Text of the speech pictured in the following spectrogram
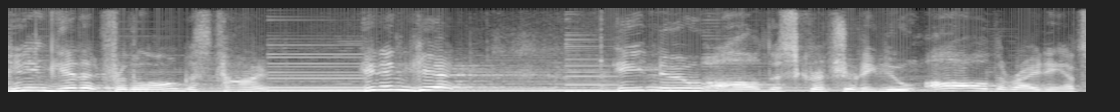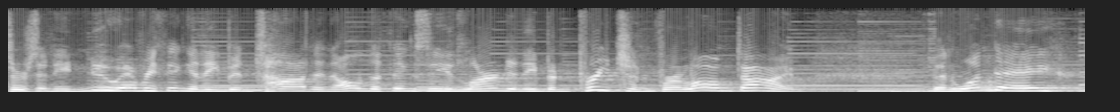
He didn't get it for the longest time. He didn't get, he knew all the scripture and he knew all the right answers and he knew everything and he'd been taught and all the things that he'd learned and he'd been preaching for a long time. Then one day,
